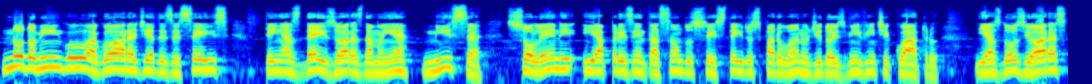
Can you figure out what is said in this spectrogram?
No domingo, agora dia 16, tem às 10 horas da manhã missa solene e apresentação dos festeiros para o ano de 2024. E às 12 horas,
